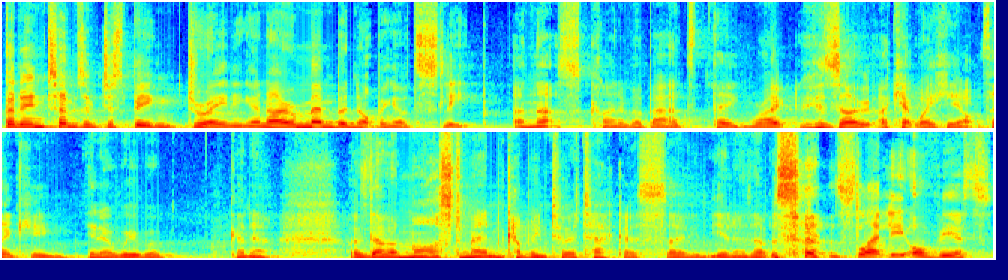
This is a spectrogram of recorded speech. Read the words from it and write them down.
But in terms of just being draining, and I remember not being able to sleep, and that's kind of a bad thing, right? Because I, I kept waking up thinking, you know, we were going to, there were masked men coming to attack us. So, you know, that was a slightly obvious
